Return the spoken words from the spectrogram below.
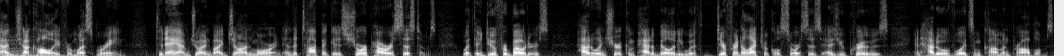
I'm Chuck Hawley from West Marine. Today I'm joined by John Morin, and the topic is shore power systems, what they do for boaters, how to ensure compatibility with different electrical sources as you cruise, and how to avoid some common problems.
